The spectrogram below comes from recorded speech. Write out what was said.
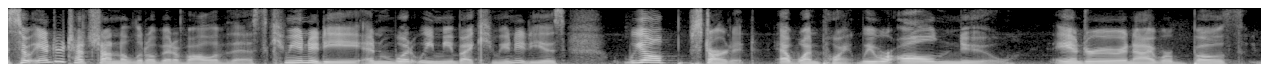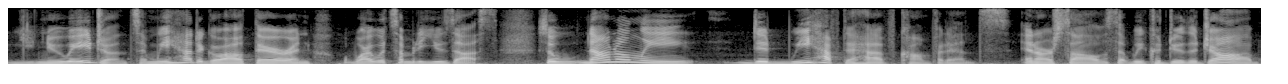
so Andrew touched on a little bit of all of this community. And what we mean by community is we all started at one point, we were all new. Andrew and I were both new agents, and we had to go out there. And why would somebody use us? So not only did we have to have confidence in ourselves that we could do the job,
